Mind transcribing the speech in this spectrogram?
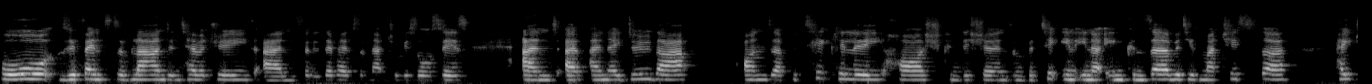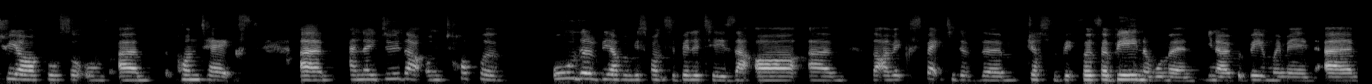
for the defence of land and territories and for the defence of natural resources and uh, and they do that under particularly harsh conditions and particularly in, in, in conservative machista patriarchal sort of um, context. Um, and they do that on top of all the, the other responsibilities that are um, that are expected of them just for, for, for being a woman you know for being women. Um,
